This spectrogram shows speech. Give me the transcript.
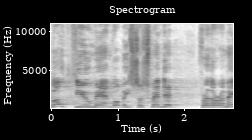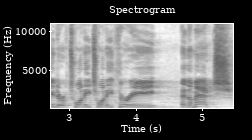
both you men will be suspended for the remainder of 2023, and the match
